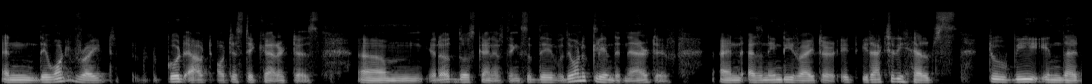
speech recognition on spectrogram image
And they want to write good out autistic characters um, you know those kind of things. So they, they want to claim the narrative. And as an indie writer it, it actually helps to be in that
